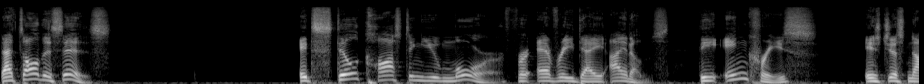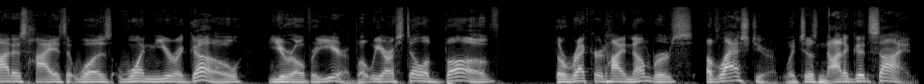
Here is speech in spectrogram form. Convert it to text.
That's all this is. It's still costing you more for everyday items. The increase is just not as high as it was one year ago, year over year, but we are still above the record high numbers of last year, which is not a good sign.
